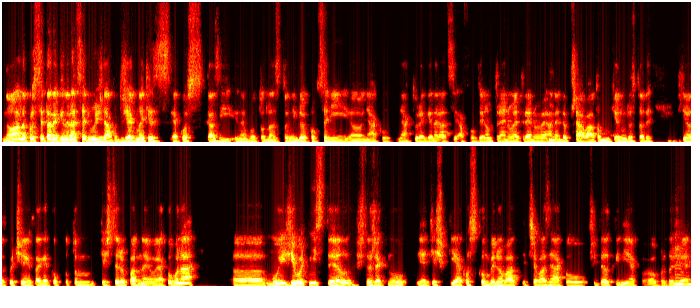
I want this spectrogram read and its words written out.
No, ale prostě ta regenerace je důležitá, protože jak tě jako zkazí, nebo tohle to někdo podcení uh, nějakou, nějak tu regeneraci a furt jenom trénuje, trénuje a nedopřává tomu tělu dostatečný odpočinek, tak jako potom těžce dopadne, jo. Jako ona, uh, můj životní styl, když to řeknu, je těžký jako skombinovat i třeba s nějakou přítelkyní, jako, jo, protože mm.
